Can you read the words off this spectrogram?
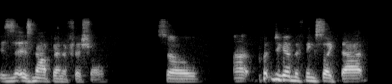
is, is not beneficial. So uh, putting together things like that.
